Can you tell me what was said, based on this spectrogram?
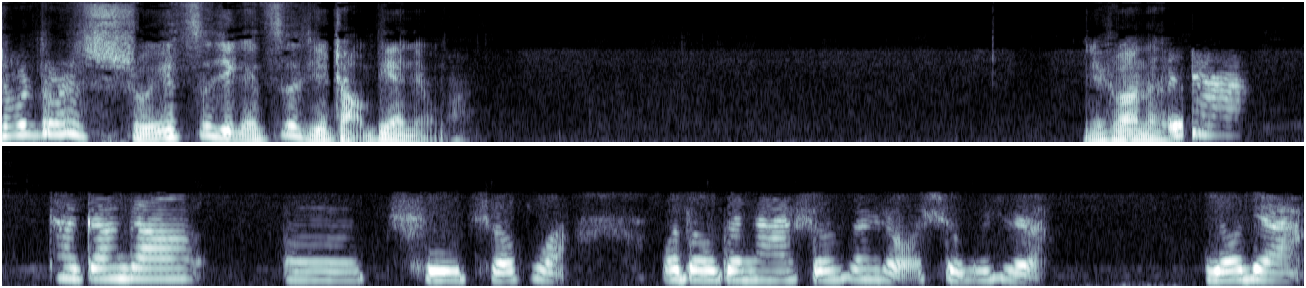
这不都是属于自己给自己找别扭吗？你说呢？他他刚刚嗯出车祸，我都跟他说分手，是不是有点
